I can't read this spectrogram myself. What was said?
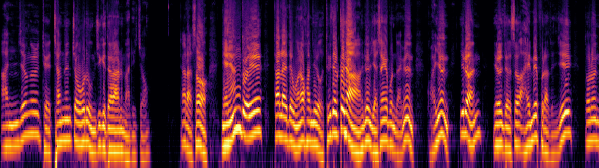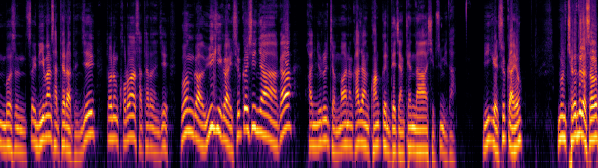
안정을 되찾는 쪽으로 움직이더라는 말이죠. 따라서 내년도에 달러에 대한 원화 환율이 어떻게 될 거냐를 예상해 본다면 과연 이런 예를 들어서 IMF라든지 또는 무슨 리만 사태라든지 또는 코로나 사태라든지 뭔가 위기가 있을 것이냐가 환율을 전망하는 가장 관건이 되지 않겠나 싶습니다. 위기가 있을까요? 물론 최근 들어서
